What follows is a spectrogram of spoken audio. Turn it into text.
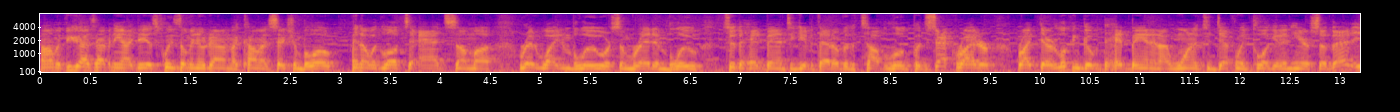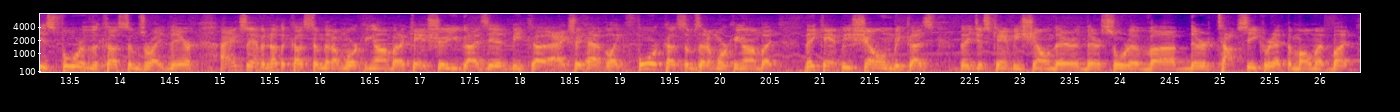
Um, if you guys have any ideas, please let me know down in the comment section below, and I would love to add some uh, red, white, and blue or some red and blue to the headband to give it that over the top look, but Zack Ryder right there looking good with the headband, and I wanted to definitely plug it in here. So that is four of the customs right there. I actually have another custom that I'm working on, but I can't show you guys it because I actually have like four customs that I'm working on, but they can't be shown because they just can't be shown. They're they're sort of uh, they're top secret at the moment. But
